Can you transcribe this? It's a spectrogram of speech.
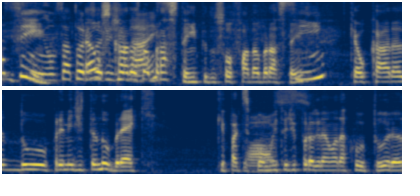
Assim, enfim, os atores É os caras da originais. Brastemp, do sofá da Brastemp, Sim. que é o cara do Premeditando o Break, que participou Nossa. muito de programa da cultura.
